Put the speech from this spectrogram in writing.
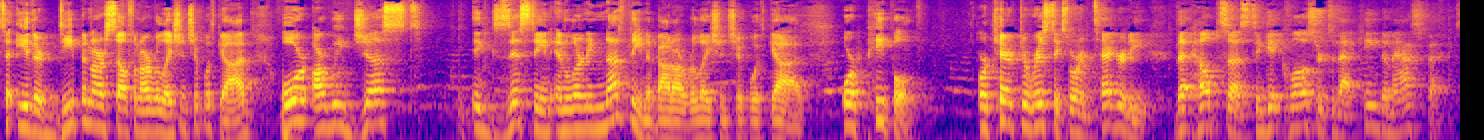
to either deepen ourselves in our relationship with God, or are we just existing and learning nothing about our relationship with God, or people, or characteristics, or integrity that helps us to get closer to that kingdom aspect?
